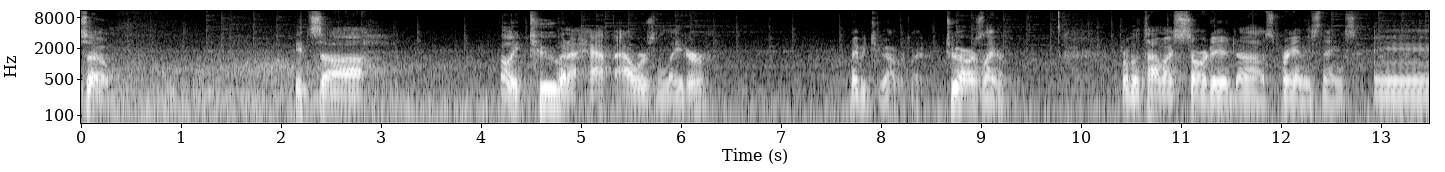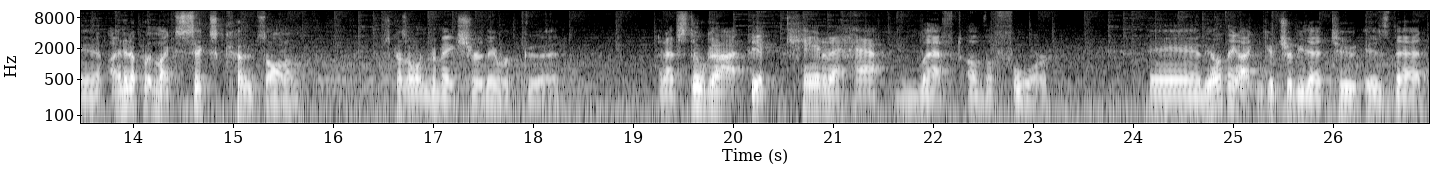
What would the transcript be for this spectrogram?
So, it's uh, probably two and a half hours later, maybe two hours later, two hours later from the time I started uh, spraying these things. And I ended up putting like six coats on them just because I wanted to make sure they were good. And I've still got a can and a half left of the four. And the only thing I can contribute that to is that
